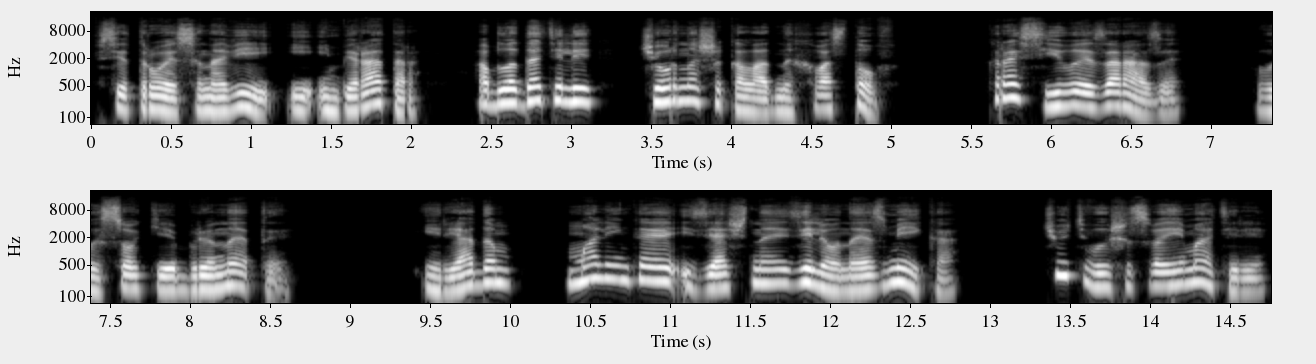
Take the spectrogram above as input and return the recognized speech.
Все трое сыновей и император – обладатели черно-шоколадных хвостов. Красивые заразы, высокие брюнеты. И рядом маленькая изящная зеленая змейка, чуть выше своей матери,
